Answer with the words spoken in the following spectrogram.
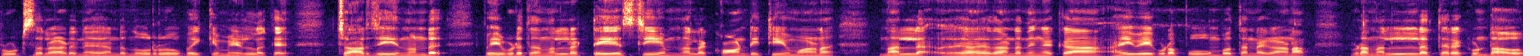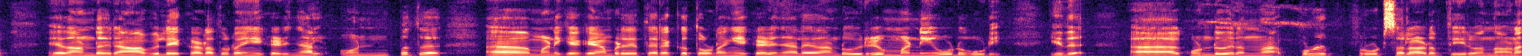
ഫ്രൂട്ട് സലാഡിന് ഏതാണ്ട് നൂറ് രൂപയ്ക്ക് മുകളിലൊക്കെ ചാർജ് ചെയ്യുന്നുണ്ട്. ഇപ്പോൾ ഇവിടുത്തെ നല്ല ടേസ്റ്റിയും നല്ല ക്വാണ്ടിറ്റിയുമാണ് നല്ല ഏതാണ്ട് നിങ്ങൾക്ക് ആ ഹൈവേ കൂടെ പോകുമ്പോൾ തന്നെ കാണാം. ഇവിടെ നല്ല തിരക്കുണ്ടാവും. ഏതാണ്ട് രാവിലെ കട തുടങ്ങിക്കഴിഞ്ഞാൽ ഒൻപത് മണിക്കൊക്കെ ആകുമ്പോഴത്തെ തിരക്ക് തുടങ്ങിക്കഴിഞ്ഞാൽ ഏതാണ്ട് ഒരു മണിയോടുകൂടി ഇത് കൊണ്ടുവരുന്ന ഫുൾ ഫ്രൂട്ട് സലാഡും തീരുമെന്നാണ്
